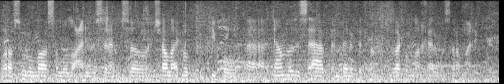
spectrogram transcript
wa Rasulullah sallallahu alayhi wa sallam. So inshallah I hope that people uh, download this app and benefit from it. Jazakumullah wa.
